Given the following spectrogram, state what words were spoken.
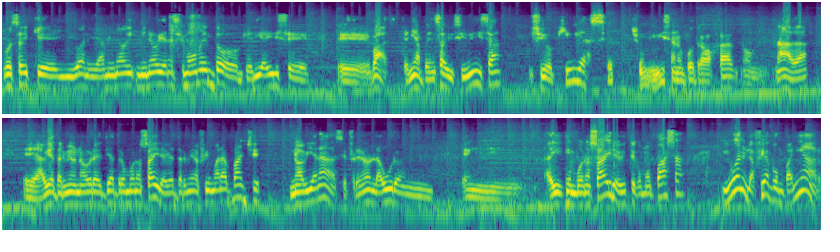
vos sabés que, y bueno, y a mi novia, mi novia en ese momento quería irse, eh, va, tenía pensado irse a Ibiza, y yo digo, ¿qué voy a hacer? Yo en Ibiza no puedo trabajar, no, nada. Eh, había terminado una obra de teatro en Buenos Aires, había terminado filmar Apache, no había nada, se frenó el laburo en, en- ahí en Buenos Aires, viste cómo pasa, y bueno, y la fui a acompañar,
